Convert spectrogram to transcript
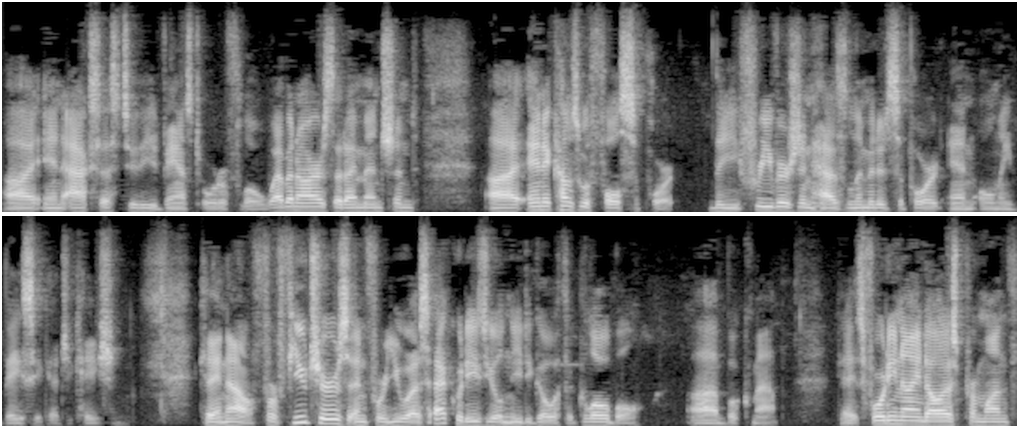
uh, and access to the advanced order flow webinars that I mentioned. Uh, and it comes with full support. The free version has limited support and only basic education. Okay, now for futures and for US equities, you'll need to go with a global uh, bookmap. Okay, it's $49 per month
